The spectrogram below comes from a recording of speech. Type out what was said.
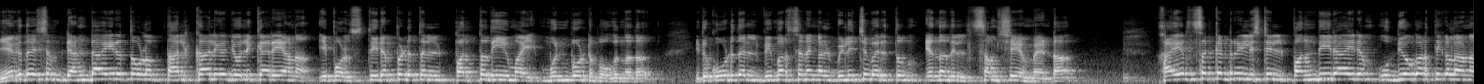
ഏകദേശം രണ്ടായിരത്തോളം താൽക്കാലിക ജോലിക്കാരെയാണ് ഇപ്പോൾ സ്ഥിരപ്പെടുത്തൽ പദ്ധതിയുമായി മുൻപോട്ട് പോകുന്നത്. ഇത് കൂടുതൽ വിമർശനങ്ങൾ വിളിച്ചു വരുത്തും എന്നതിൽ സംശയം വേണ്ട. ഹയർ സെക്കൻഡറി ലിസ്റ്റിൽ പന്തീരായിരം ഉദ്യോഗാർത്ഥികളാണ്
